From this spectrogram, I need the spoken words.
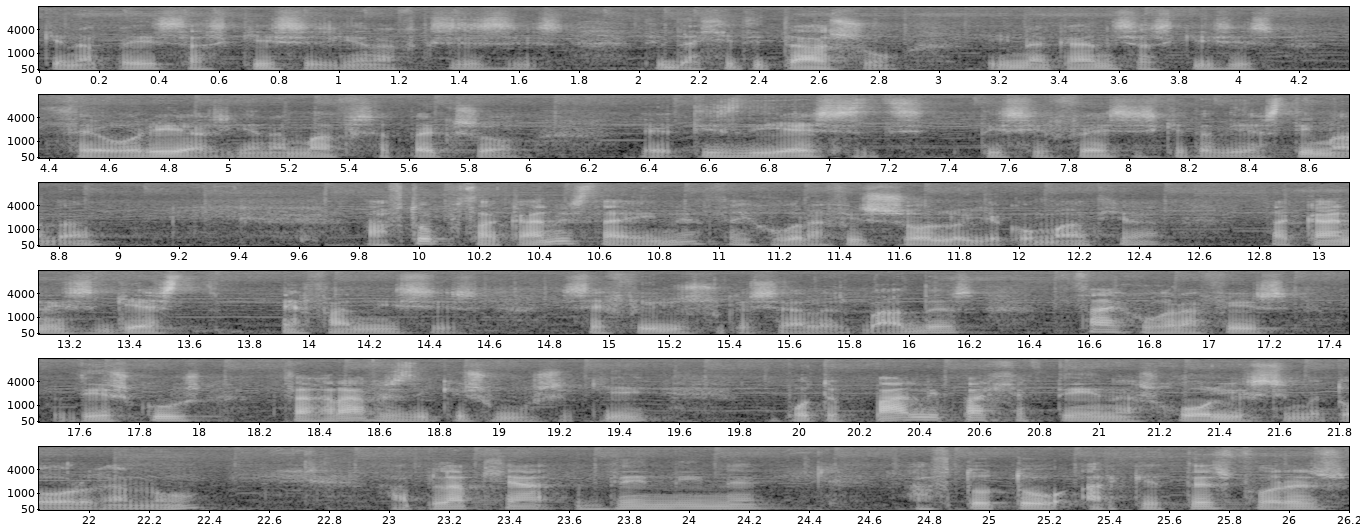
και να παίζεις ασκήσεις για να αυξήσεις την ταχύτητά σου ή να κάνεις ασκήσεις θεωρίας για να μάθεις απ' έξω ε, τις διέσεις, τις υφέσεις και τα διαστήματα, αυτό που θα κάνεις θα είναι, θα ηχογραφήσεις όλο για κομμάτια, θα κάνεις guest εμφανίσεις σε φίλους σου και σε άλλες μπάντες, θα ηχογραφείς δίσκους, θα γράφεις δική σου μουσική, οπότε πάλι υπάρχει αυτή η ενασχόληση με το όργανο, απλά πια δεν είναι αυτό το αρκετές φορές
